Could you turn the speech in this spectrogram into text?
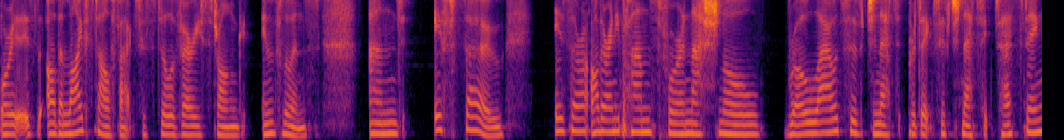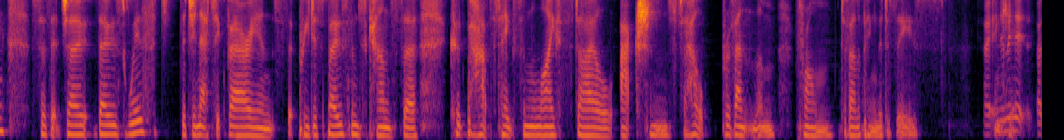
or is are the lifestyle factors still a very strong influence? And if so, is there are there any plans for a national rollout of genetic predictive genetic testing so that jo- those with the genetic variants that predispose them to cancer could perhaps take some lifestyle actions to help prevent them from developing the disease? Okay, in a minute, uh,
